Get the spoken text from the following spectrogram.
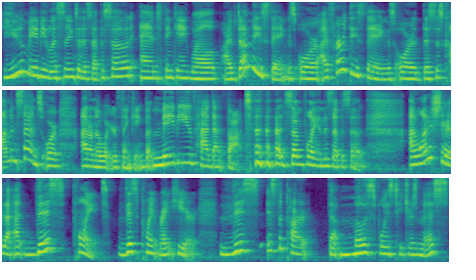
you may be listening to this episode and thinking, well, I've done these things, or I've heard these things, or this is common sense, or I don't know what you're thinking, but maybe you've had that thought at some point in this episode. I want to share that at this point, this point right here, this is the part that most voice teachers miss.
